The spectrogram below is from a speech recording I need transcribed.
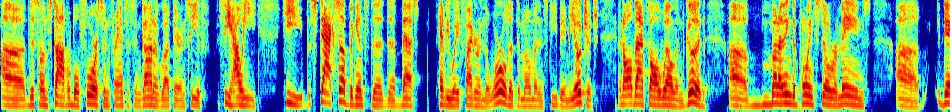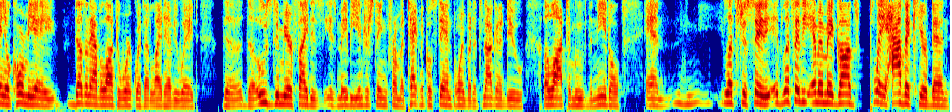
uh, this unstoppable force in Francis Ngannou go out there and see if see how he he stacks up against the the best heavyweight fighter in the world at the moment in Stipe Miocic, and all that's all well and good. Uh, but I think the point still remains. Uh, Daniel Cormier doesn't have a lot to work with at light heavyweight. The the Oezdemir fight is is maybe interesting from a technical standpoint, but it's not going to do a lot to move the needle. And let's just say, let's say the MMA gods play havoc here, Ben.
